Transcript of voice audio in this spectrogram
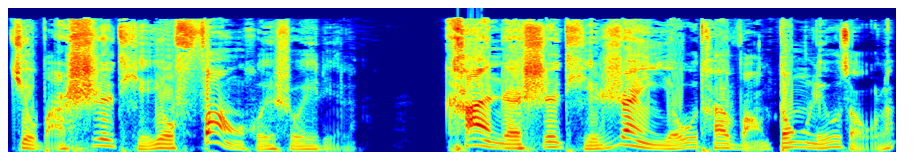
就把尸体又放回水里了。看着尸体，任由它往东流走了。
